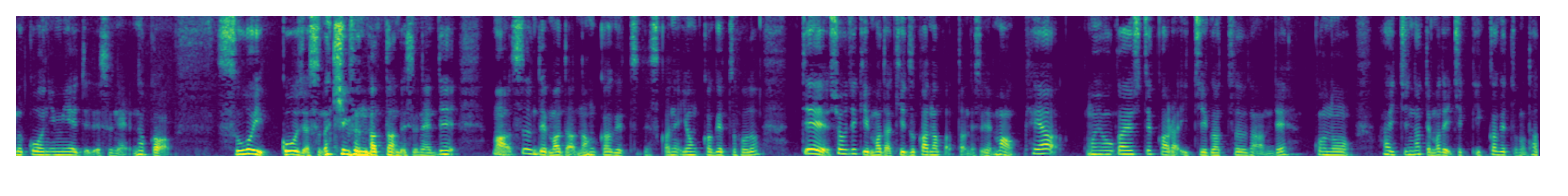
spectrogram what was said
う向こうに見えてですねなんかすごいゴージャスな気分になったんですよね。でまあ住んでまだ何ヶ月ですかね4ヶ月ほど。で正直まだ気づかなかったんですね。まあ部屋模様替えしてから1月なんでこの配置になってまだ 1, 1ヶ月もた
